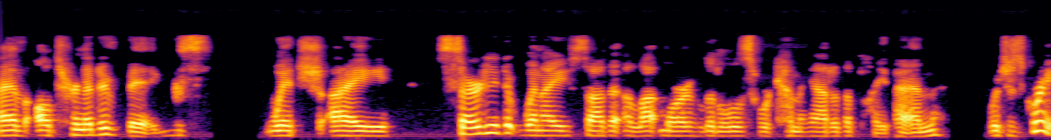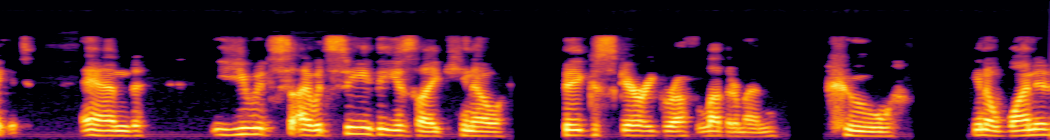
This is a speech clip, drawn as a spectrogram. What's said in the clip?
I have alternative bigs, which I started when I saw that a lot more littles were coming out of the playpen, which is great. And you would, I would see these like, you know, big, scary, gruff leathermen who, you know, wanted,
